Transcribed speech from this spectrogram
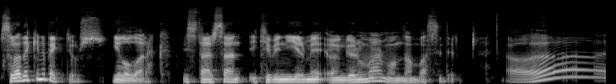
Sıradakini bekliyoruz yıl olarak. İstersen 2020 öngörün var mı ondan bahsedelim. Aa,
